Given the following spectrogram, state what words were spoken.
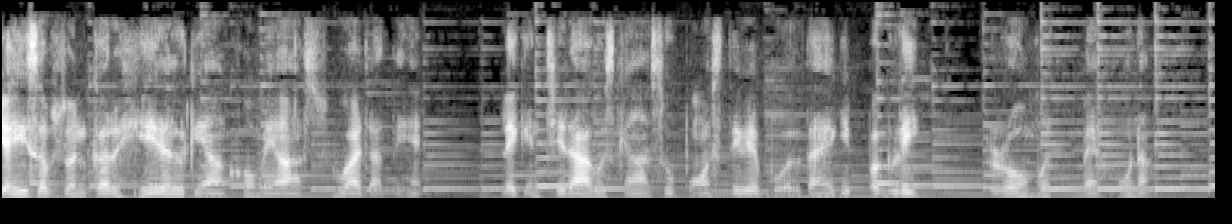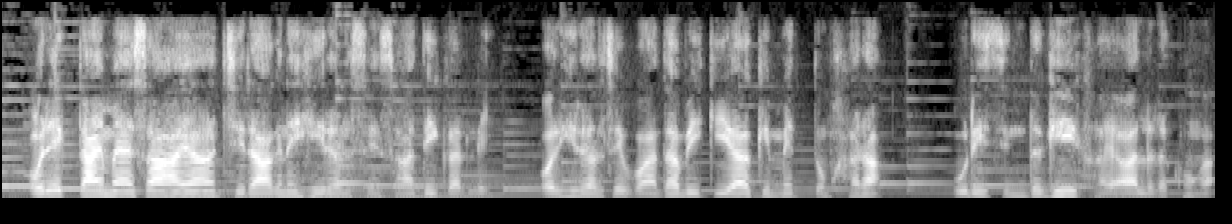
यही सब सुनकर हिरल की आँखों में आँसू आ जाते हैं। लेकिन चिराग उसके आँसू पहुँचते हुए बोलता है कि, पगली, रो मत, मैं हूँ ना। और एक टाइम ऐसा आया, चिराग ने हिरल से शादी कर ली और हिरल से वादा भी किया कि मैं तुम्हारा पूरी ज़िंदगी ख्याल रखूँगा।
